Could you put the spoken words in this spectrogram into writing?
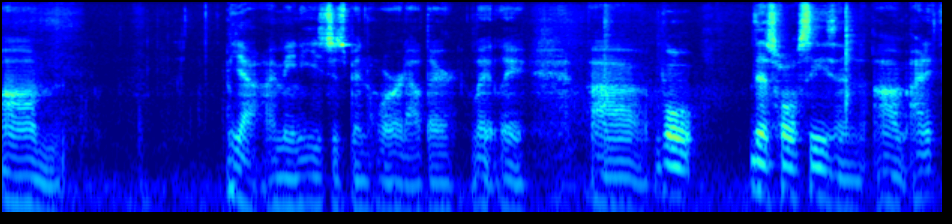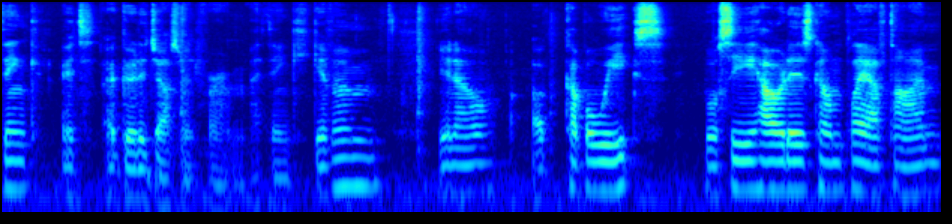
um, yeah. I mean, he's just been horrid out there lately. Uh, well, this whole season. Um, I think it's a good adjustment for him. I think give him, you know, a couple weeks. We'll see how it is come playoff time.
